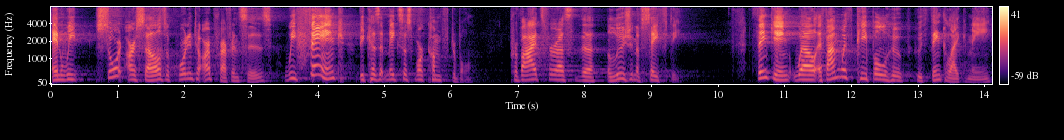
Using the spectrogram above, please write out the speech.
And we sort ourselves according to our preferences, we think because it makes us more comfortable, provides for us the illusion of safety. Thinking, well, if I'm with people who, who think like me,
